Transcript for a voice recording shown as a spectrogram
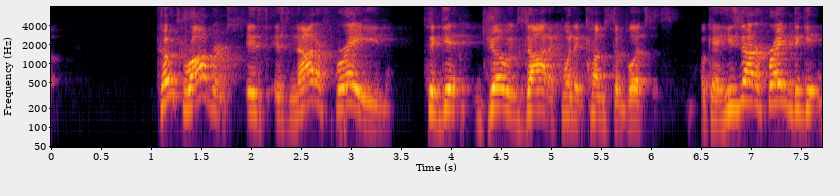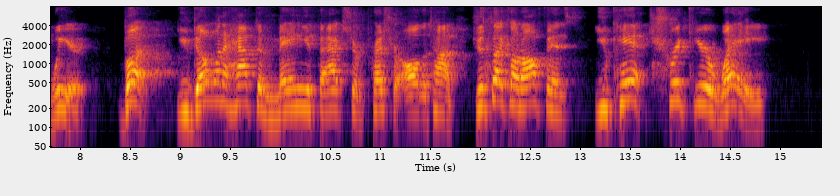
Coach Roberts is is not afraid to get Joe Exotic when it comes to blitzes. Okay, he's not afraid to get weird, but you don't want to have to manufacture pressure all the time. Just like on offense, you can't trick your way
